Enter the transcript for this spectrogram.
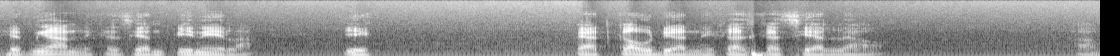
ษียณงานนี่เกษียณปีนี้ละอีกแปดเก้าเดือนนี่ก็เกษียณแล้วครับ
